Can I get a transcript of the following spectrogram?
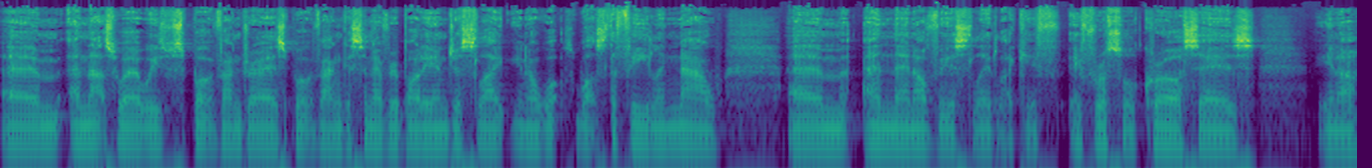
Um, and that's where we spoke with Andrea, spoke with Angus and everybody and just like, you know, what's, what's the feeling now? Um, and then obviously like if, if Russell Crowe says, you know,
